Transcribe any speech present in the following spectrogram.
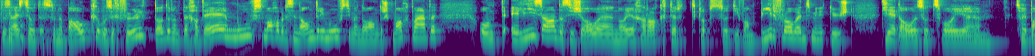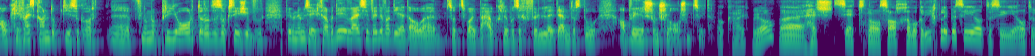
das heisst so, dass so eine Balken, die sich füllt, oder, und dann kann der Moves machen, aber das sind andere Moves, die müssen auch anders gemacht werden. Und Elisa, das ist auch ein neuer Charakter, ich glaube, so die Vampirfrau, wenn es mich nicht täuscht, die hat auch so zwei, ähm, zwei Balken. Ich weiß gar nicht, ob die sogar äh, nur Pre-Order oder so war, ich bin mir nicht mehr sicher. Aber die weiß auf jeden Fall, die hat auch äh, so zwei Balken, die sich füllen, indem dass du abwehrst und schlägst und so weiter. Okay, ja. Äh, hast du jetzt noch Sachen, die gleich geblieben sind oder, sind, oder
